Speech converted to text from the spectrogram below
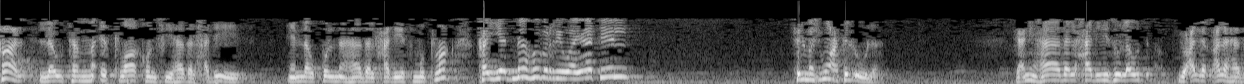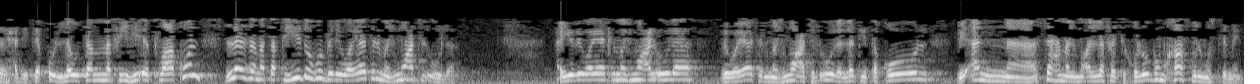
قال لو تم إطلاق في هذا الحديث إن لو قلنا هذا الحديث مطلق قيدناه بالروايات في المجموعة الأولى. يعني هذا الحديث لو يعلق على هذا الحديث. يقول لو تم فيه إطلاق لازم تقييده بروايات المجموعة الأولى. أي روايات المجموعة الأولى؟ روايات المجموعة الأولى التي تقول بأن سهم المؤلفة قلوبهم خاص بالمسلمين.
